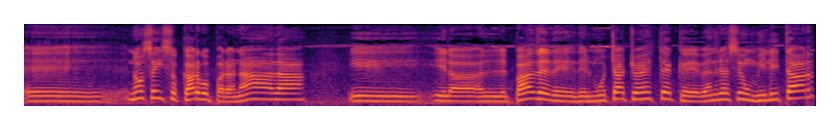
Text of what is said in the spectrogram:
eh, no se hizo cargo para nada y, el padre del muchacho este que vendría a ser un militar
